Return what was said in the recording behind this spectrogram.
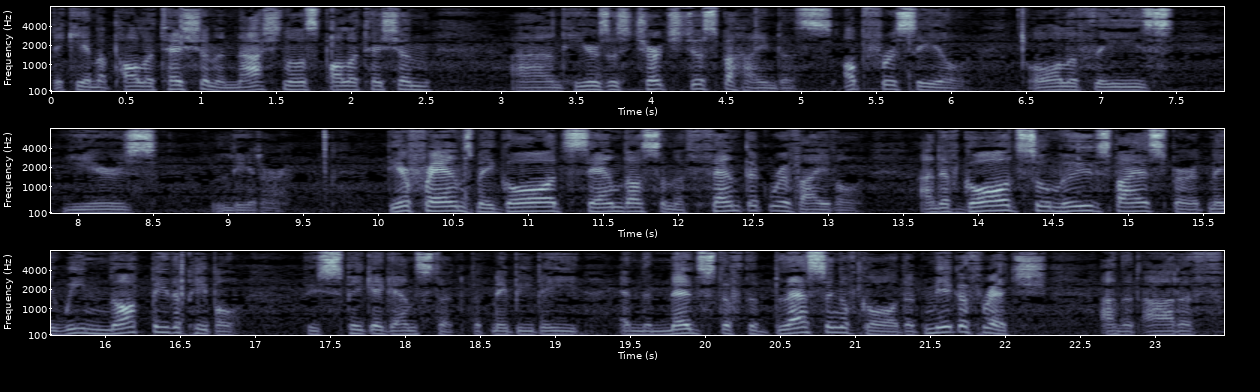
became a politician, a nationalist politician, and here's his church just behind us, up for sale, all of these years later. Dear friends, may God send us an authentic revival, and if God so moves by His Spirit, may we not be the people who speak against it, but may we be in the midst of the blessing of God that maketh rich and that addeth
